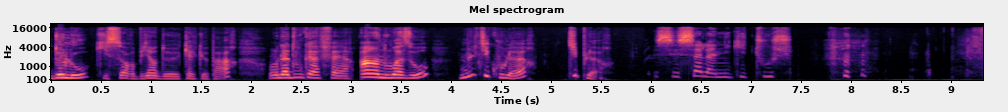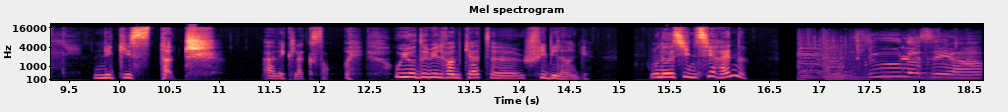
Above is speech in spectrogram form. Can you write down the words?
de l'eau qui sort bien de quelque part. On a donc affaire à un oiseau multicouleur qui pleure. C'est ça la Niki touche. Nikki's Touch, avec l'accent. Oui, en 2024, euh, je suis bilingue. On a aussi une sirène. Sous l'océan,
